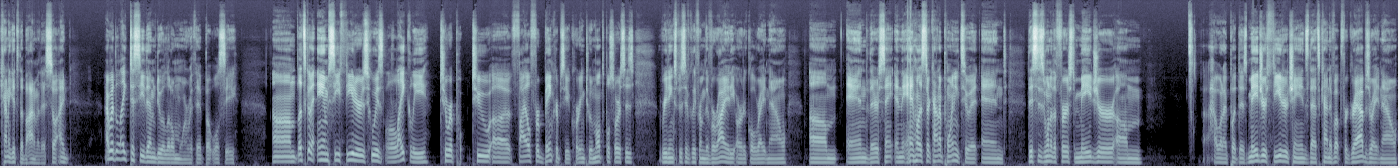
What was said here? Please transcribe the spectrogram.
kind of get to the bottom of this. So I I would like to see them do a little more with it, but we'll see. Um, let's go to AMC Theaters, who is likely to rep- to uh, file for bankruptcy, according to multiple sources. Reading specifically from the Variety article right now, um, and they're saying, and the analysts are kind of pointing to it. And this is one of the first major, um, how would I put this, major theater chains that's kind of up for grabs right now.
